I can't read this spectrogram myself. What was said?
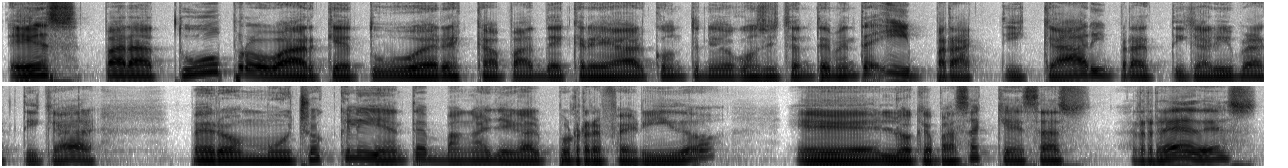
es para tú probar que tú eres capaz de crear contenido consistentemente y practicar y practicar y practicar. Pero muchos clientes van a llegar por referido. Eh, lo que pasa es que esas redes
